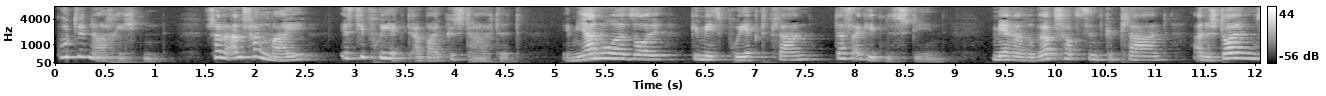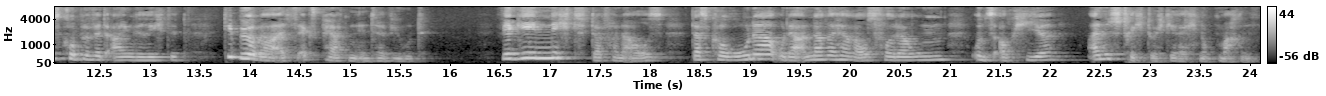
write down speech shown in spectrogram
Gute Nachrichten. Schon Anfang Mai ist die Projektarbeit gestartet. Im Januar soll, gemäß Projektplan, das Ergebnis stehen. Mehrere Workshops sind geplant, eine Steuerungsgruppe wird eingerichtet, die Bürger als Experten interviewt. Wir gehen nicht davon aus, dass Corona oder andere Herausforderungen uns auch hier einen Strich durch die Rechnung machen.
